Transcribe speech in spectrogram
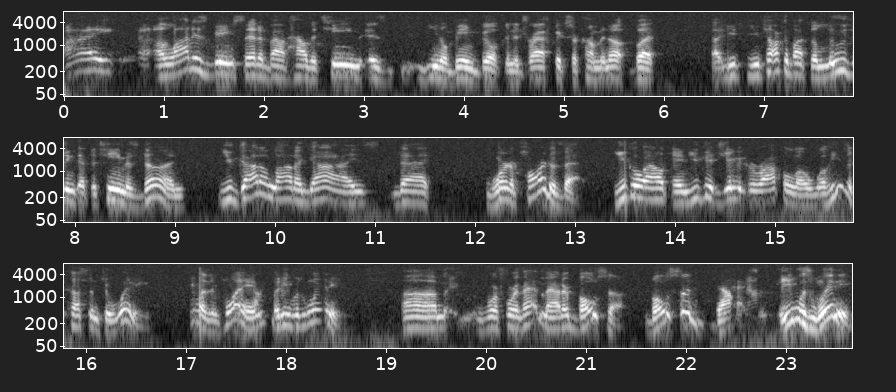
I a lot is being said about how the team is, you know, being built and the draft picks are coming up. But uh, you you talk about the losing that the team has done. You got a lot of guys that weren't a part of that. You go out and you get Jimmy Garoppolo. Well, he's accustomed to winning. He wasn't playing, but he was winning. Um, or for that matter, Bosa. Bosa, he was winning.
